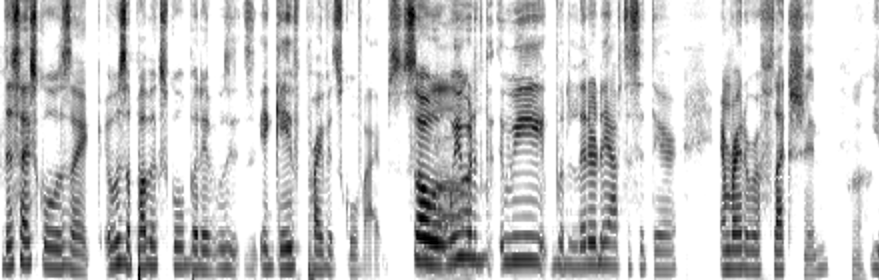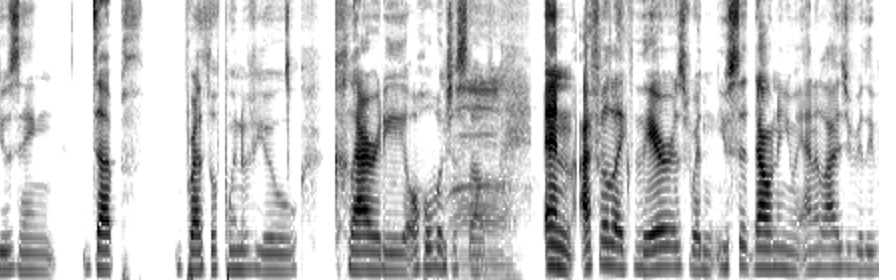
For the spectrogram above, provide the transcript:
this high school was like it was a public school, but it was it gave private school vibes. So we would we would literally have to sit there and write a reflection Huh. using depth, breadth of point of view, clarity, a whole bunch of stuff. And I feel like there is when you sit down and you analyze, you really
